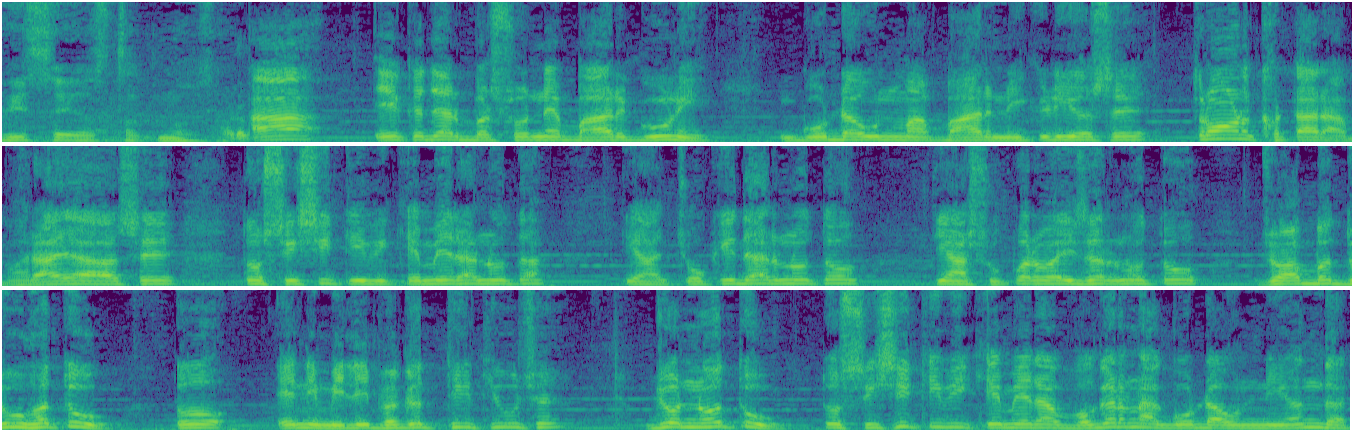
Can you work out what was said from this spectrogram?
વિષય હસ્તકનો છે. આ એક હજાર બસો ને બાર ગુણી ગોડાઉનમાં બહાર નીકળી હશે, ત્રણ ખટારા ભરાયા હશે, તો સીસીટીવી કેમેરા નહોતા, ત્યાં ચોકીદાર નહોતો, ત્યાં સુપરવાઇઝર નહોતો. જો આ બધું હતું, તો એની મિલીભગતથી થયું છે. જો નહોતું, તો સીસીટીવી કેમેરા વગરના ગોડાઉનની અંદર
